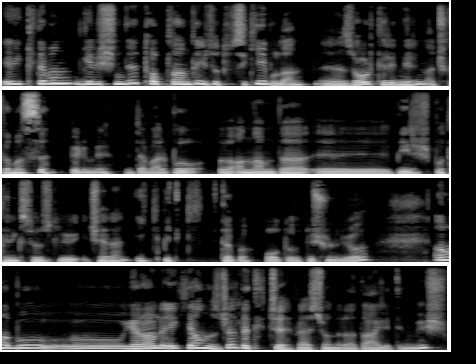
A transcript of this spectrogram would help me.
E, kitabın girişinde toplamda 132'yi bulan e, zor terimlerin açıklaması bölümü de var. Bu e, anlamda e, bir botanik sözlüğü içeren ilk bitki kitabı olduğu düşünülüyor. Ama bu e, yararlı ek yalnızca Latince versiyonlara dahil edilmiş.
